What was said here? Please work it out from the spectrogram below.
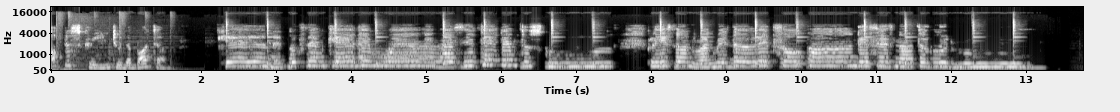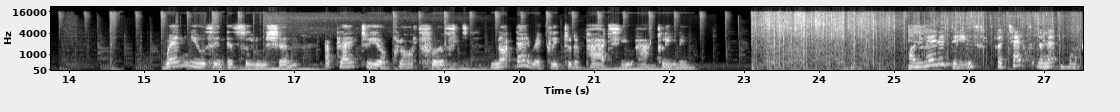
of the screen to the bottom. Care your netbooks and care them well as you take them to school. Please don't run with the lids open, this is not a good rule. When using a solution, apply to your cloth first, not directly to the parts you are cleaning. On rainy days, protect the netbook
